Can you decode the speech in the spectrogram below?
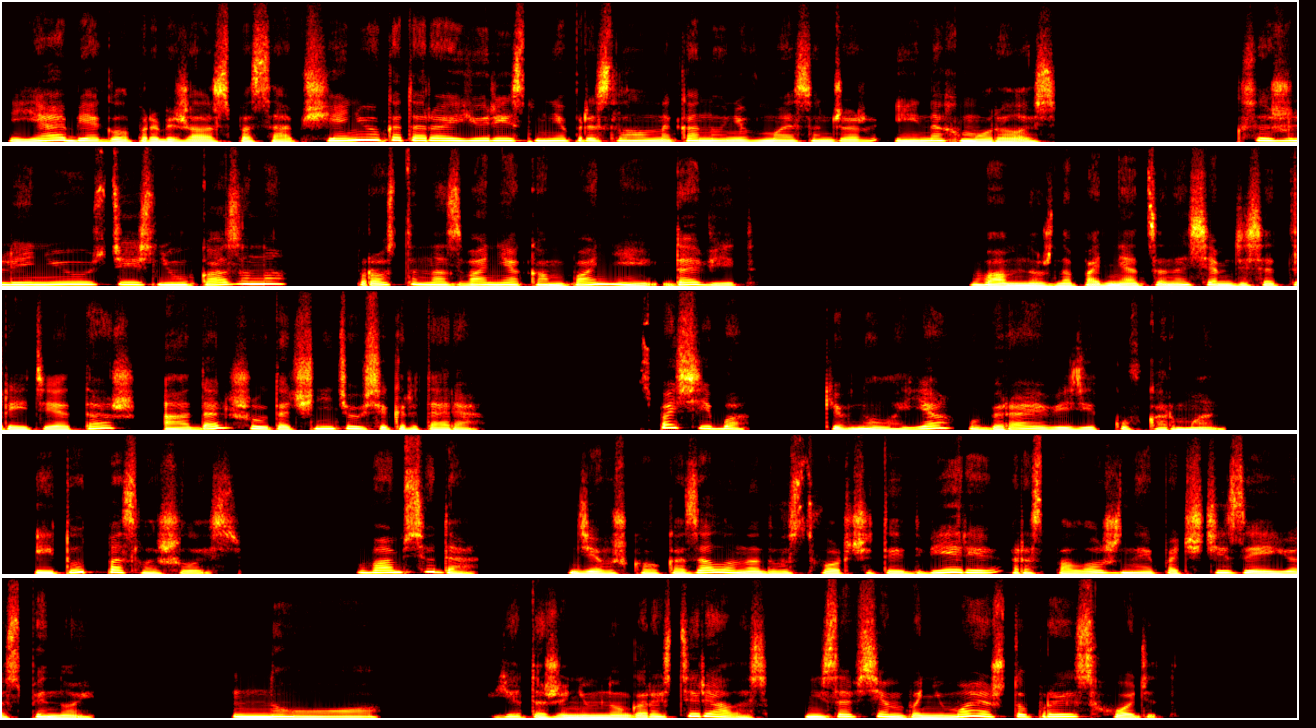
Я бегло пробежалась по сообщению, которое юрист мне прислал накануне в мессенджер, и нахмурилась. «К сожалению, здесь не указано. Просто название компании — Давид». «Вам нужно подняться на 73 этаж, а дальше уточните у секретаря». «Спасибо», кивнула я, убирая визитку в карман. И тут послышалось: "Вам сюда". Девушка указала на двустворчатые двери, расположенные почти за ее спиной. Но я даже немного растерялась, не совсем понимая, что происходит.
